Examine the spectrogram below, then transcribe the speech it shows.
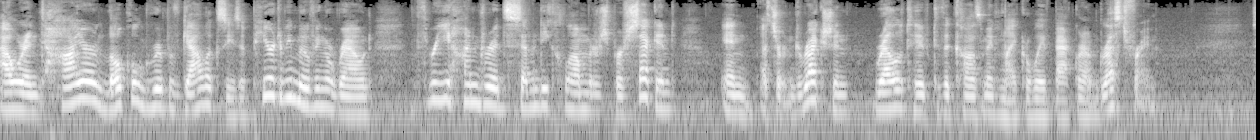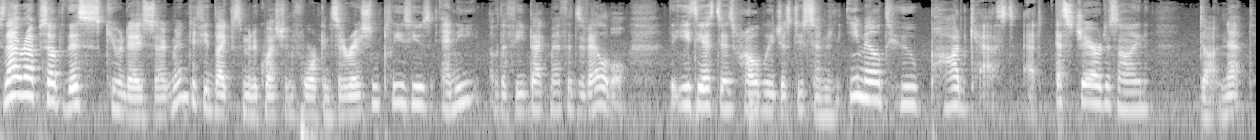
Our entire local group of galaxies appear to be moving around 370 kilometers per second in a certain direction relative to the cosmic microwave background rest frame. So that wraps up this Q&A segment. If you'd like to submit a question for consideration, please use any of the feedback methods available. The easiest is probably just to send an email to podcast at sjrdesign.net.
